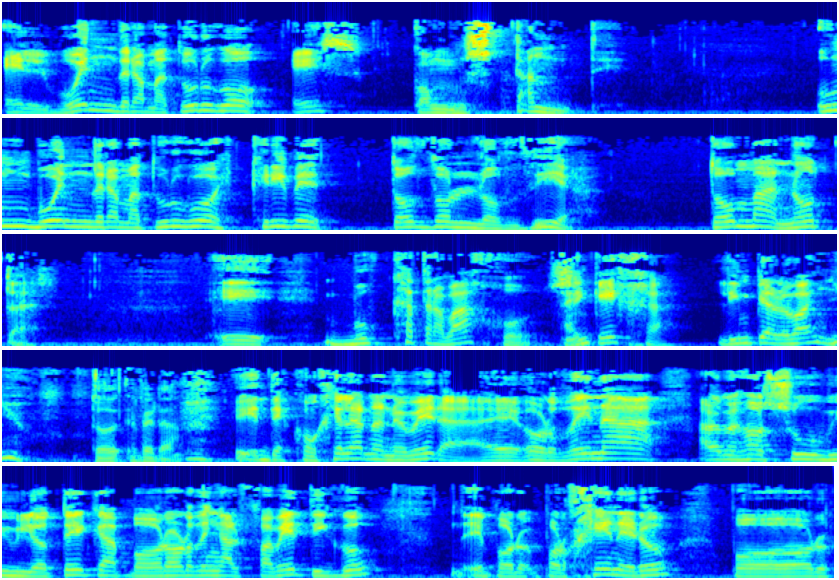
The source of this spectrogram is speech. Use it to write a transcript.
El buen dramaturgo es constante. Un buen dramaturgo escribe todos los días, toma notas, eh, busca trabajo, se ¿Eh? queja, limpia el baño, Todo- es verdad. eh, descongela la nevera, eh, ordena a lo mejor su biblioteca por orden alfabético, eh, por, por género, por,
